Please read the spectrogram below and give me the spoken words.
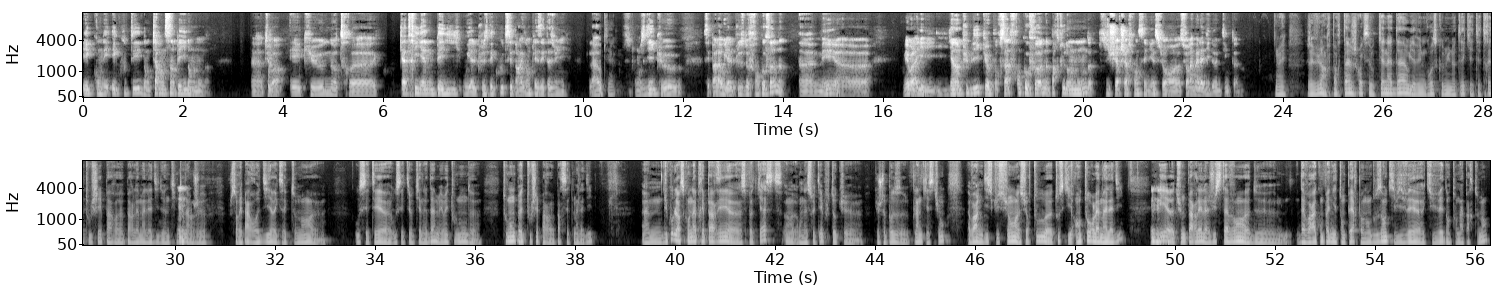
et qu'on est écouté dans 45 pays dans le monde. tu vois. Et que notre quatrième pays où il y a le plus d'écoute, c'est par exemple les États-Unis. Là, okay. on se dit que c'est pas là où il y a le plus de francophones, euh, mais euh, mais voilà, il y, y, a un public pour ça francophone partout dans le monde qui cherche à se renseigner sur sur la maladie de Huntington. Oui. J'avais vu un reportage, je crois que c'est au Canada, où il y avait une grosse communauté qui était très touchée par, euh, par la maladie de Huntington. Mm. Alors, je ne saurais pas redire exactement euh, où c'était euh, où c'était au Canada, mais oui, tout le monde, euh, tout le monde peut être touché par, par cette maladie. Euh, du coup, lorsqu'on a préparé euh, ce podcast, euh, on a souhaité plutôt que, que je te pose euh, plein de questions, avoir une discussion euh, sur tout, euh, tout ce qui entoure la maladie. Mhm. Et euh, tu me parlais là juste avant euh, de d'avoir accompagné ton père pendant 12 ans qui vivait euh, qui vivait dans ton appartement,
